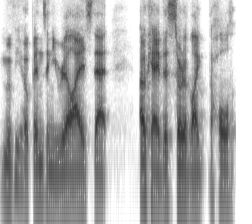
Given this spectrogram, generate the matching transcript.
movie opens and you realize that okay, this sort of like the whole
